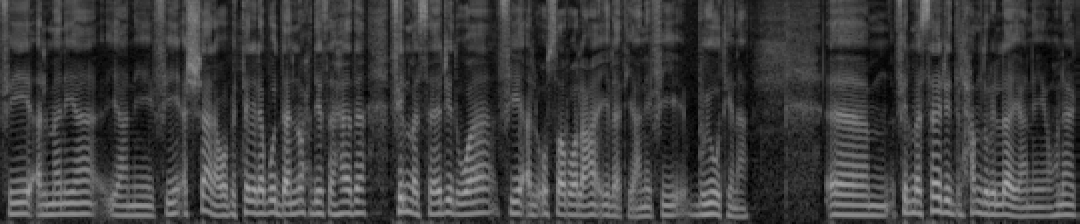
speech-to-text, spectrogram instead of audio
في ألمانيا يعني في الشارع وبالتالي لابد أن نحدث هذا في المساجد وفي الأسر والعائلات يعني في بيوتنا. في المساجد الحمد لله يعني هناك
